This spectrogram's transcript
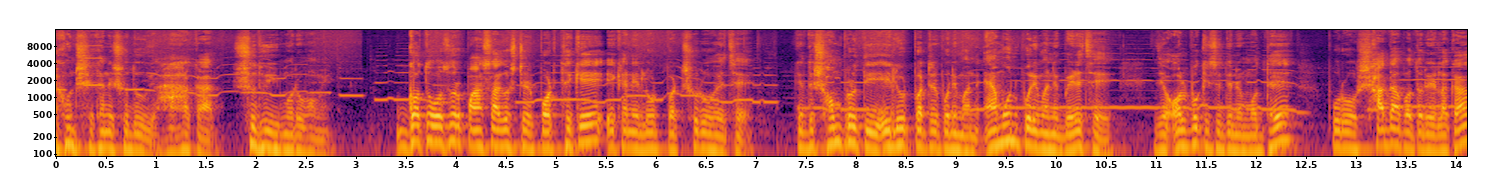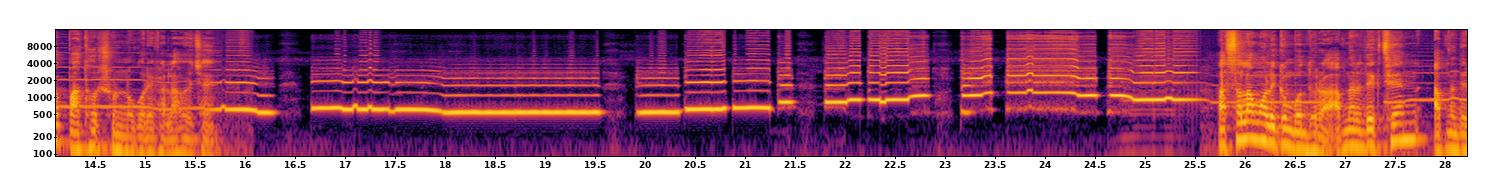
এখন সেখানে শুধুই হাহাকার, শুধুই মরুভূমি। গত বছর পাঁচ আগস্টের পর থেকে এখানে লুটপাট শুরু হয়েছে। কিন্তু সম্প্রতি এই লুটপাটের পরিমাণ এমন পরিমাণে বেড়েছে যে অল্প কিছুদিনের মধ্যে পুরো সাদা পাথর এলাকা পাথর শূন্য করে ফেলা হয়েছে। আসসালামু আলাইকুম বন্ধুরা, আপনারা দেখছেন আপনাদের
